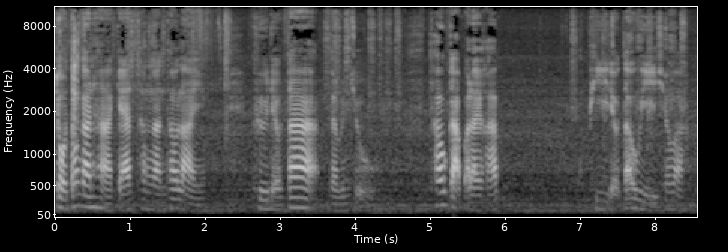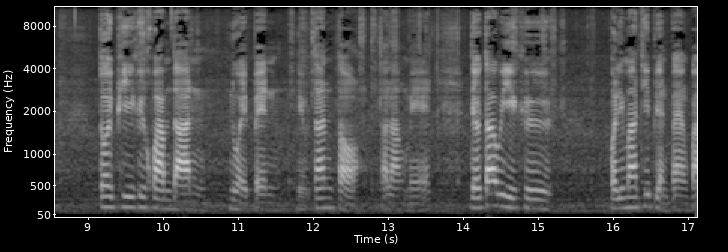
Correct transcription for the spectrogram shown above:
โจทย์ต้องการหาแก๊สทำงานเท่าไหร่ คือเดลต้า W เท่ากับอะไรครับ P เดลต้า V ใช่ป่ะ โดย P คือความดันหน่วยเป็นนิวตันต่อตารางเมตร เดลต้า V คือ ปริมาตรที่เปลี่ยนแปลงไป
